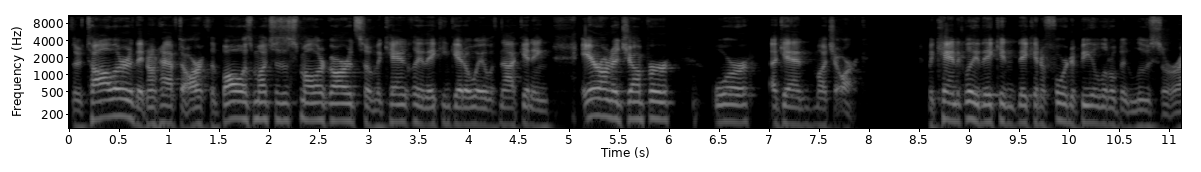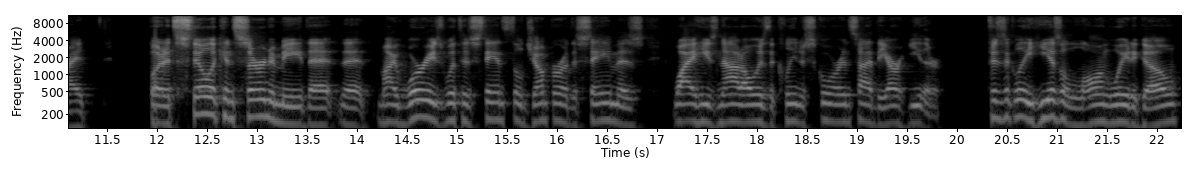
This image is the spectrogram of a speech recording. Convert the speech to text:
They're taller, they don't have to arc the ball as much as a smaller guard, so mechanically they can get away with not getting air on a jumper or again, much arc. Mechanically they can they can afford to be a little bit looser, right? But it's still a concern to me that that my worries with his standstill jumper are the same as why he's not always the cleanest scorer inside the arc either physically, he has a long way to go.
